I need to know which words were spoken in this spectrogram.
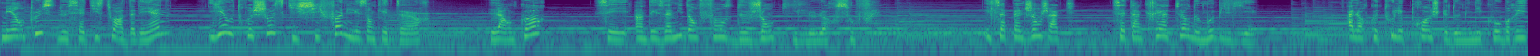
Mais en plus de cette histoire d'ADN, il y a autre chose qui chiffonne les enquêteurs. Là encore, c'est un des amis d'enfance de Jean qui le leur souffle. Il s'appelle Jean-Jacques, c'est un créateur de mobilier. Alors que tous les proches de Dominique Aubry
